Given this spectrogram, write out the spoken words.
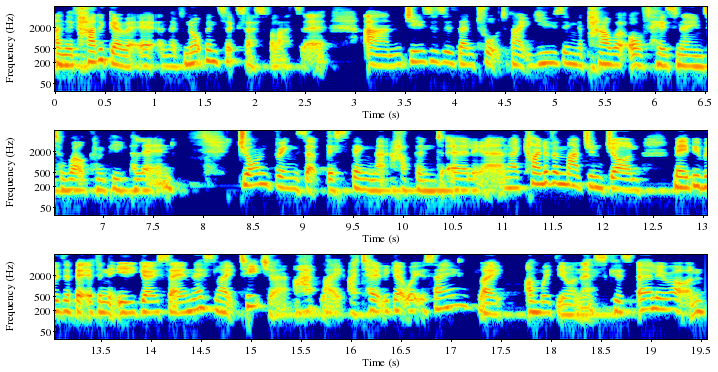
and they've had a go at it and they've not been successful at it. And Jesus is then talked about using the power of his name to welcome people in. John brings up this thing that happened earlier, and I kind of imagine John maybe with a bit of an ego saying this, like, "Teacher, I like I totally get what you're saying. Like, I'm with you on this because earlier on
